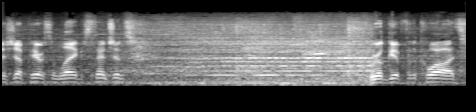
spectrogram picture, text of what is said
Finish up here with some leg extensions. Real good for the quads.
